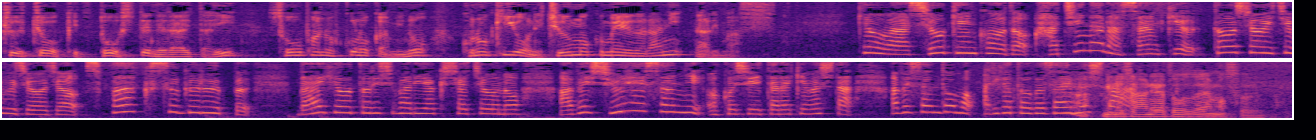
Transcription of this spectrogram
中長期通して狙いたい相場の福の神のこの企業に注目銘柄になります。今日は証券コード8739東証一部上場スパークスグループ代表取締役社長の安倍修平さんにお越しいただきました。安倍さんどうもありがとうございました。皆さんありがとうございます。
